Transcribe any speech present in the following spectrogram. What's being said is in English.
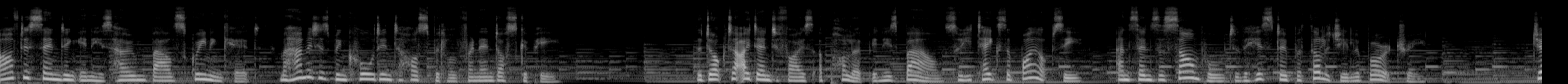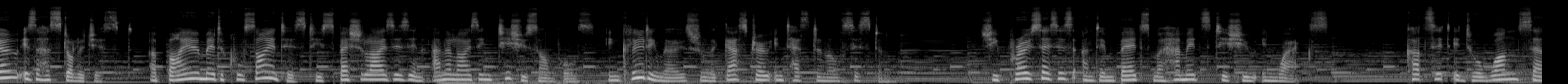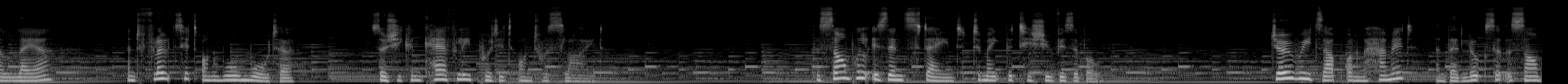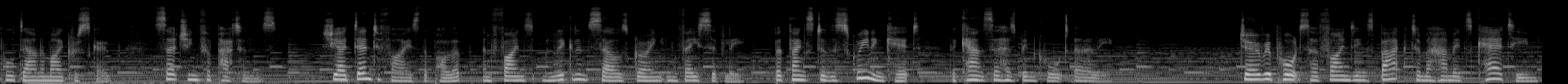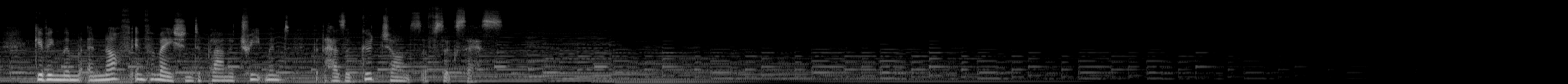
After sending in his home bowel screening kit, Mohammed has been called into hospital for an endoscopy. The doctor identifies a polyp in his bowel, so he takes a biopsy and sends a sample to the histopathology laboratory. Joe is a histologist, a biomedical scientist who specializes in analyzing tissue samples, including those from the gastrointestinal system. She processes and embeds Mohammed's tissue in wax, cuts it into a one cell layer, and floats it on warm water so she can carefully put it onto a slide. The sample is then stained to make the tissue visible. Joe reads up on Mohammed and then looks at the sample down a microscope, searching for patterns. She identifies the polyp and finds malignant cells growing invasively, but thanks to the screening kit, the cancer has been caught early. Joe reports her findings back to Mohammed's care team, giving them enough information to plan a treatment that has a good chance of success.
